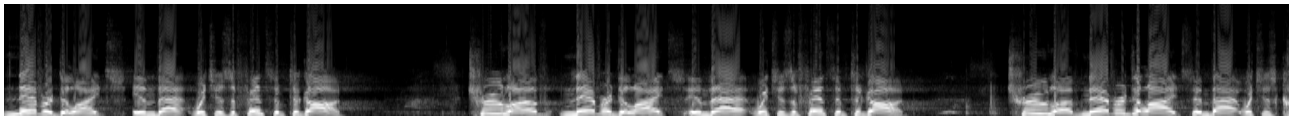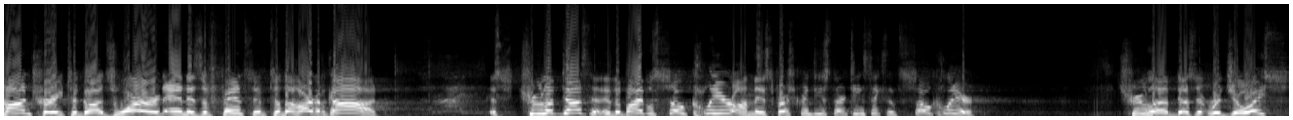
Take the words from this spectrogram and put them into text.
never delights in that which is offensive to God. True love never delights in that which is offensive to God. True love never delights in that which is contrary to God's word and is offensive to the heart of God. It's, true love doesn't. The Bible's so clear on this. 1 Corinthians 13 6, it's so clear. True love doesn't rejoice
